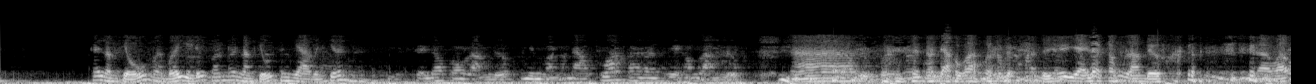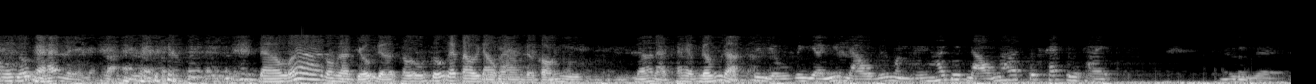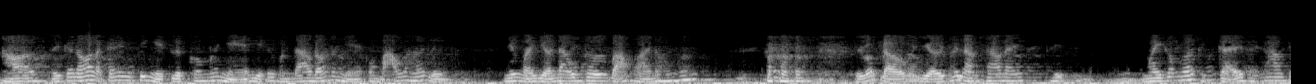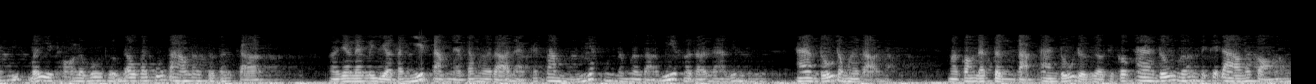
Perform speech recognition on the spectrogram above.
cái làm chủ mà bởi vì đức phật nói làm chủ sinh già bệnh chết mà cái đó con làm được nhưng mà nó đau quá thì không làm được. À nó đau quá. Thì như vậy là không làm được. Là quá uống thuốc hết liền. Đau quá còn làm chủ được. Tôi uống thuốc cái tôi đầu hàng rồi còn gì. Đó là cái không đúng rồi. Ví dụ bây giờ nhức đầu nếu mình phải hết nhức đầu nó hết tức khắc thưa thầy. Ờ thì cái đó là cái cái nghiệp lực con nó nhẹ vậy cái phần đau đó nó nhẹ con bảo nó hết liền. Nhưng mà giờ đau ung thư bảo hoài nó không hết thì bắt đầu bây giờ phải làm sao đây? Thì mày không hết thì kệ mày tao chẳng biết? Bởi vì thọ là vô thường đâu phải của tao đâu tao tao sợ. À, cho nên bây giờ ta nhiếp tâm này trong hơi thở này cái tâm nhất trong hơi thở biết hơi thở ra biết an trú trong hơi thở. Này. mà con đã từng tập an trú được rồi thì con an trú nữa thì cái đau nó còn không?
